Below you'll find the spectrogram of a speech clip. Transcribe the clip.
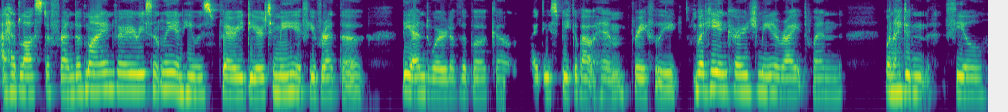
I had lost a friend of mine very recently, and he was very dear to me. If you've read the the end word of the book. Um, I do speak about him briefly, but he encouraged me to write when when I didn't feel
